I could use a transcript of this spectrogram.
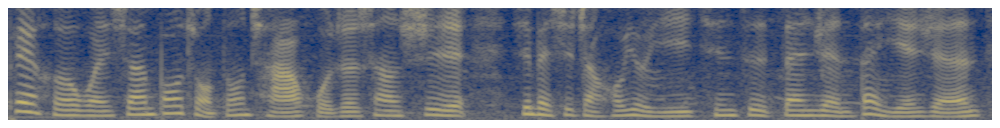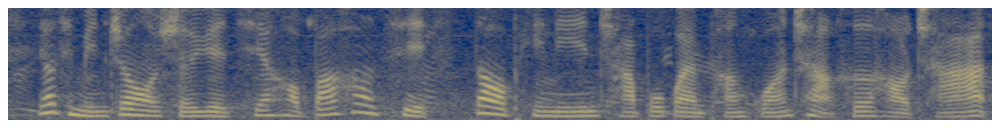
配合文山包种冬茶火热上市，新北市长侯友谊亲自担任代言人，邀请民众十二月七号、八号起到平林茶博馆旁广场喝好茶。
